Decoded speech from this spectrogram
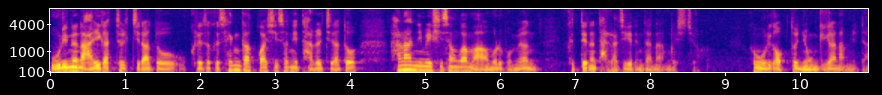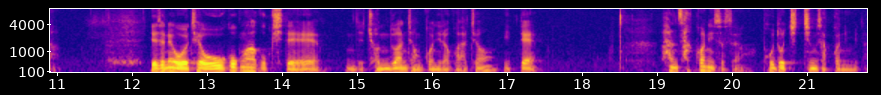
우리는 아이 같을지라도 그래서 그 생각과 시선이 다를지라도 하나님의 시선과 마음으로 보면 그때는 달라지게 된다는 것이죠. 그럼 우리가 없던 용기가 납니다. 예전에 제 5공화국 시대에 이제 전두환 정권이라고 하죠. 이때 한 사건이 있었어요. 보도 지침 사건입니다.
